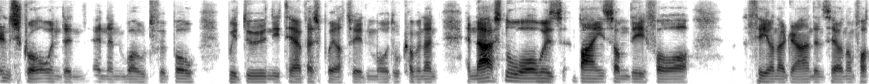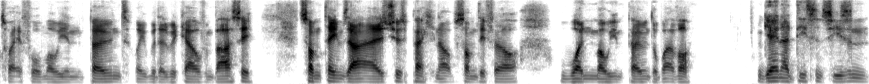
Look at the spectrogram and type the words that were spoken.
in Scotland and, and in world football. We do need to have this player trading model coming in, and that's not always buying somebody for three hundred grand and selling them for twenty four million pound, like we did with Calvin Bassey. Sometimes that is just picking up somebody for one million pound or whatever, getting a decent season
